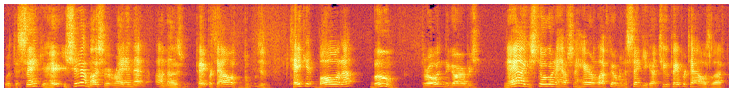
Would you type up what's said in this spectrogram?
with the sink, your hair, you should have most of it right in that on those paper towels. Just take it, ball it up, boom, throw it in the garbage. Now you're still going to have some hair left over in the sink. You got two paper towels left.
